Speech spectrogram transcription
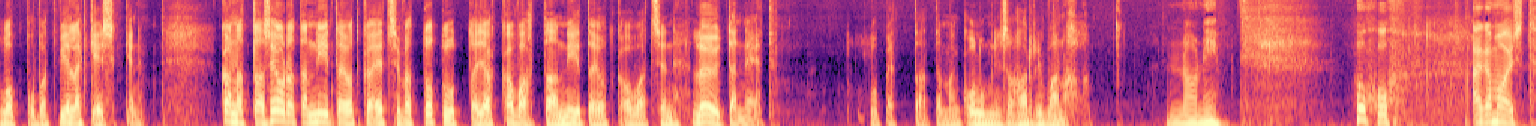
Loppuvat vielä kesken. Kannattaa seurata niitä, jotka etsivät totuutta ja kavahtaa niitä, jotka ovat sen löytäneet. Lopettaa tämän kolumninsa Harri Vanhala. No niin. Huhhuh. Aika moista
